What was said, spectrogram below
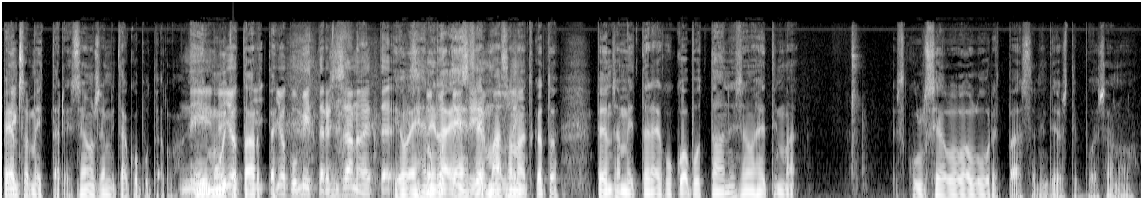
Pensamittari, se on se mitä koputellaan. Niin, Ei no muita joku, tarvitse. Joku mittari se sanoi, että Joo, eihän niillä, eihän se, mä sanoin, että kato, pensamittari kun koputtaa, niin se on heti, mä, kun siellä ollaan luurit päässä, niin tietysti voi sanoa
